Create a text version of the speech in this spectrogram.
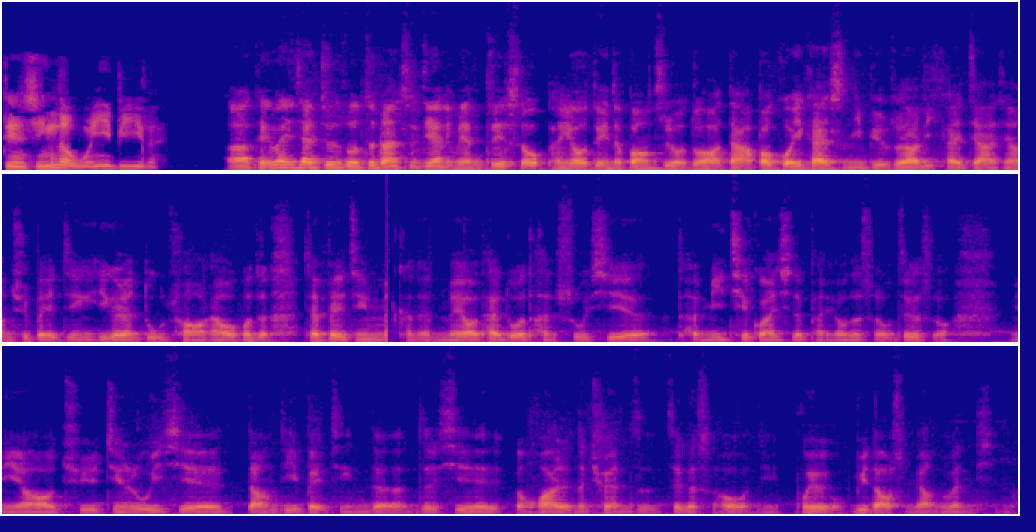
典型的文艺逼呗。呃，可以问一下，就是说这段时间里面，这时候朋友对你的帮助有多少大？包括一开始你比如说要离开家乡去北京一个人独闯，然后或者在北京可能没有太多很熟悉、很密切关系的朋友的时候，这个时候你要去进入一些当地北京的这些文化人的圈子，这个时候你会有遇到什么样的问题吗？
